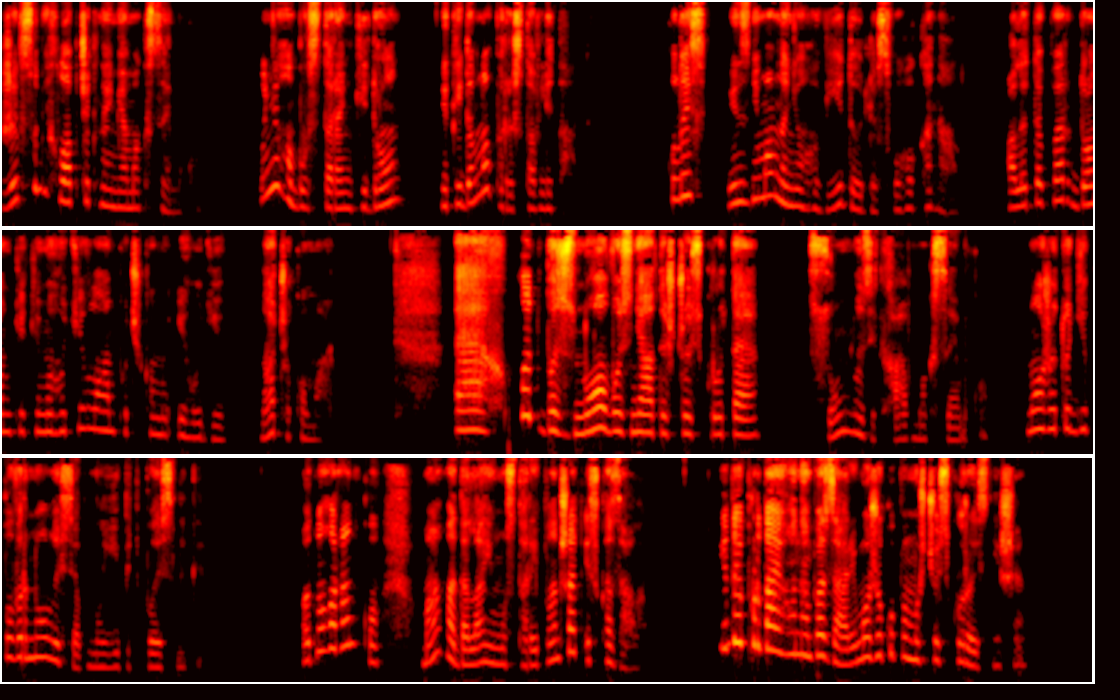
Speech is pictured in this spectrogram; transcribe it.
жив собі хлопчик на ім'я Максимко. У нього був старенький дрон, який давно перестав літати. Колись він знімав на нього відео для свого каналу, але тепер дрон тільки миготів лампочками і гудів, наче комар. Ех, от би знову зняти щось круте, сумно зітхав Максимко. Може, тоді повернулися б мої підписники. Одного ранку мама дала йому старий планшет і сказала Іди продай його на базарі, може, купимо щось корисніше.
